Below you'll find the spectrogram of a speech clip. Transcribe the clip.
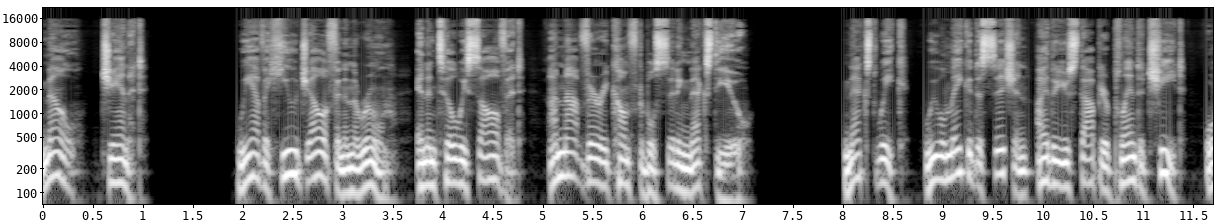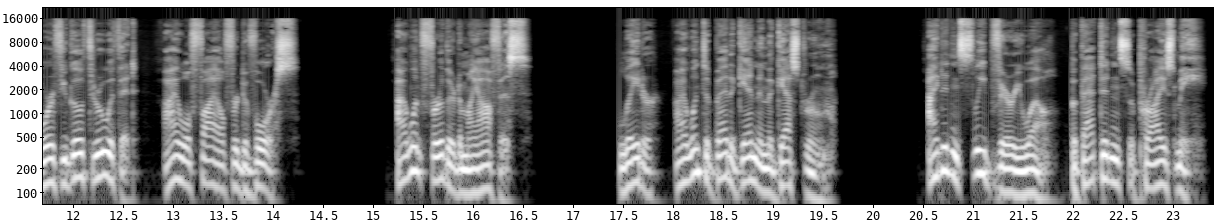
No, Janet. We have a huge elephant in the room, and until we solve it, I'm not very comfortable sitting next to you. Next week, we will make a decision either you stop your plan to cheat, or if you go through with it, I will file for divorce. I went further to my office. Later, I went to bed again in the guest room. I didn't sleep very well, but that didn't surprise me.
